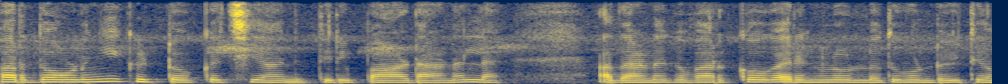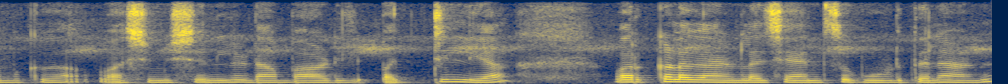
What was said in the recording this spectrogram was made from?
പർദ്ദ ഉണങ്ങി കിട്ടുകയൊക്കെ ചെയ്യാൻ ഇത്തിരി പാടാണല്ലേ? അതാണെങ്കിൽ വർക്കോ കാര്യങ്ങളോ ഉള്ളത് കൊണ്ടുപോയിട്ട് നമുക്ക് വാഷിംഗ് മെഷീനിൽ ഇടാൻ പാടി പറ്റില്ല. വർക്ക് ഇളകാനുള്ള ചാൻസ് കൂടുതലാണ്.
